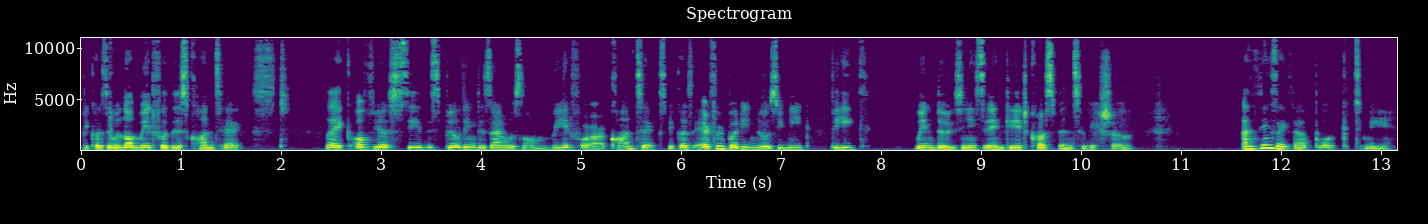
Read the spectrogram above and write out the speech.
because they were not made for this context. Like, obviously, this building design was not made for our context because everybody knows you need big windows, you need to engage cross ventilation. And things like that bugged me.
